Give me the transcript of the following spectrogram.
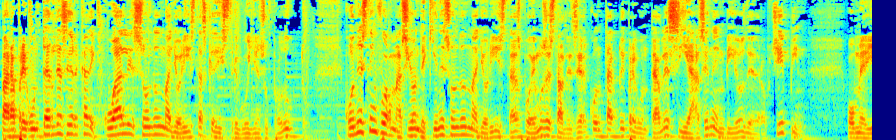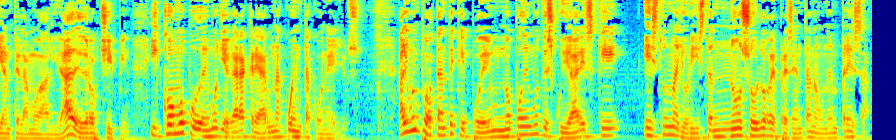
para preguntarle acerca de cuáles son los mayoristas que distribuyen su producto. Con esta información de quiénes son los mayoristas, podemos establecer contacto y preguntarles si hacen envíos de dropshipping o mediante la modalidad de dropshipping y cómo podemos llegar a crear una cuenta con ellos. Algo importante que no podemos descuidar es que estos mayoristas no solo representan a una empresa,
